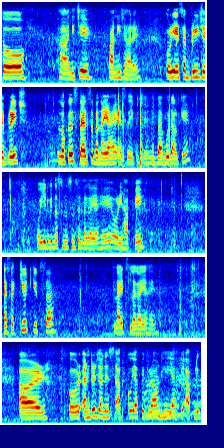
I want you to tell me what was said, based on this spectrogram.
तो हाँ नीचे पानी जा रहा है। और ये ऐसा ब्रिज है। ब्रिज लोकल स्टाइल से बनाया है। ऐसे पीछे बैम्बू डाल के। और ये कितना सुंदर सुंदर लगाया है। और यहाँ पे ऐसा क्यूट क्यूट सा लाइट्स लगाया है। और और अंदर जाने से आपको यहाँ पे ग्राउंड है, यहाँ पे आप लोग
